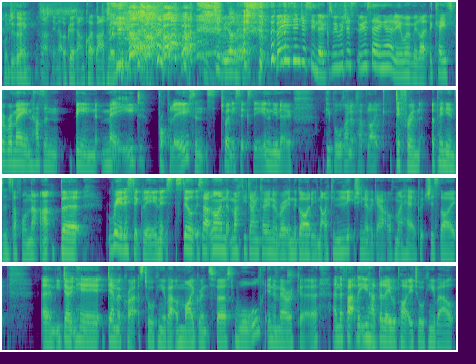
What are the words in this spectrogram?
What do you think? I think that'll go down quite badly, to be honest. But it's interesting though because we were just we were saying earlier, weren't we? Like the case for Remain hasn't been made properly since 2016, and you know people kind of have like different opinions and stuff on that. But realistically, and it's still it's that line that Matthew d'Ancona wrote in the Guardian that I can literally never get out of my head, which is like. Um, you don't hear Democrats talking about a migrants first wall in America, and the fact that you had the Labour Party talking about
